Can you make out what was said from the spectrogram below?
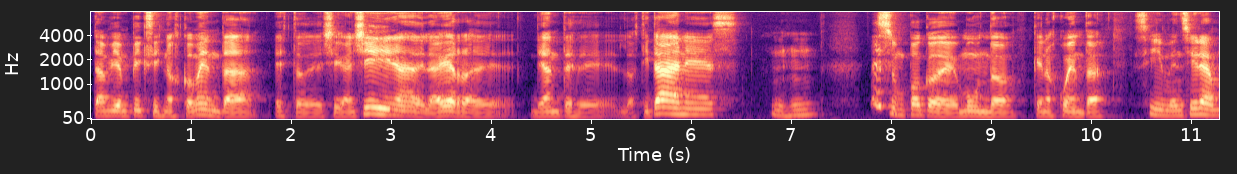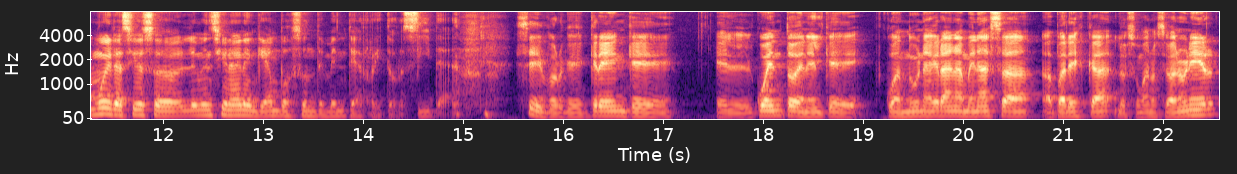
También Pixis nos comenta esto de Giganshina, de la guerra de, de antes de los titanes. Es un poco de mundo que nos cuenta. Sí, menciona, muy gracioso, le menciona a Eren que ambos son de mente retorcida. Sí, porque creen que el cuento en el que cuando una gran amenaza aparezca, los humanos se van a unir,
